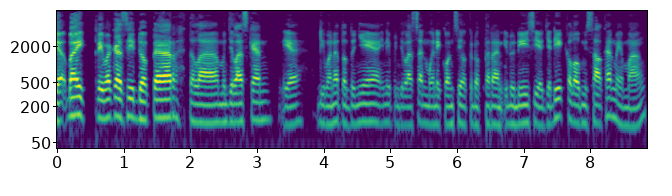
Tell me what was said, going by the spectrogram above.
Ya, baik. Terima kasih dokter telah menjelaskan ya di mana tentunya ini penjelasan mengenai konsil kedokteran Indonesia. Jadi kalau misalkan memang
